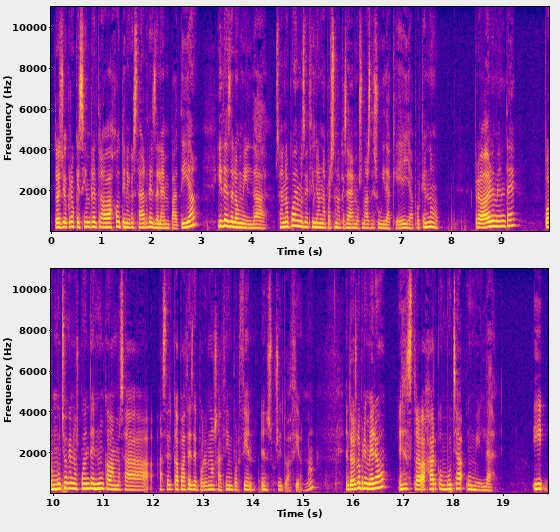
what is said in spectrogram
Entonces yo creo que siempre el trabajo tiene que estar desde la empatía y desde la humildad. O sea, no podemos decirle a una persona que sabemos más de su vida que ella, ¿por qué no? Probablemente, por mucho que nos cuente, nunca vamos a, a ser capaces de ponernos al 100% en su situación, ¿no? Entonces lo primero es trabajar con mucha humildad y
